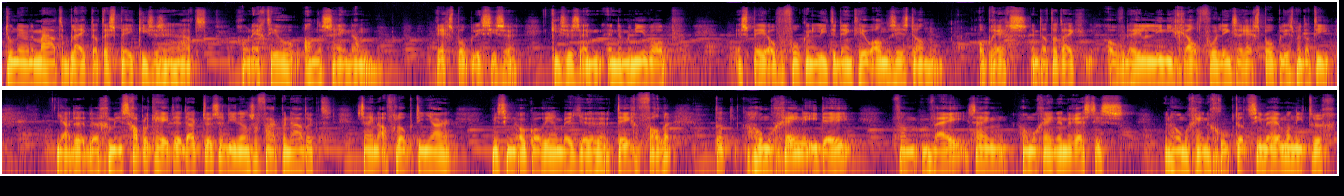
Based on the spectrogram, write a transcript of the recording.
Toenemende mate blijkt dat SP-kiezers inderdaad gewoon echt heel anders zijn dan rechtspopulistische kiezers. En, en de manier waarop SP over volk en elite denkt heel anders is dan op rechts. En dat dat eigenlijk over de hele linie geldt voor links- en rechtspopulisme. Dat die, ja, de, de gemeenschappelijkheden daartussen, die dan zo vaak benadrukt zijn de afgelopen tien jaar, misschien ook alweer een beetje tegenvallen. Dat homogene idee van wij zijn homogeen en de rest is een homogene groep. Dat zien we helemaal niet terug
